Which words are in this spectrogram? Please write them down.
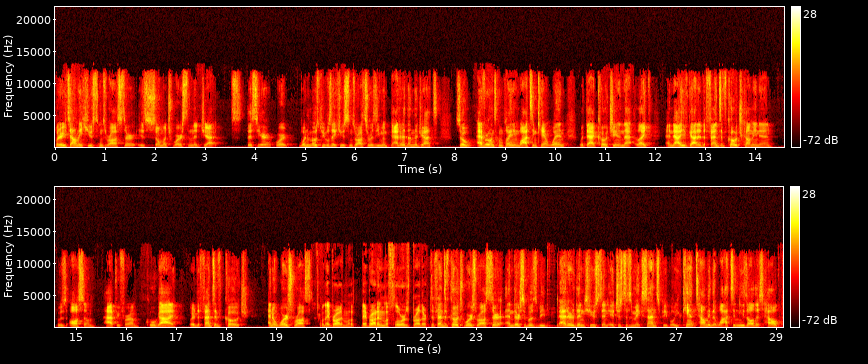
but are you telling me Houston's roster is so much worse than the Jets this year? Or wouldn't most people say Houston's roster was even better than the Jets? So everyone's complaining Watson can't win with that coaching and that like and now you've got a defensive coach coming in who's awesome, happy for him, cool guy, but a defensive coach and a worse roster well, they brought in Le- they brought in Lafleur's brother. defensive coach worse roster and they're supposed to be better than Houston. It just doesn't make sense, people. You can't tell me that Watson needs all this help.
